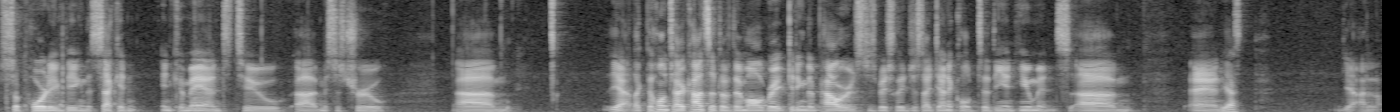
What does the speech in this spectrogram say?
supporting being the second in command to uh, Mrs. True. Um, yeah, like the whole entire concept of them all getting their powers is basically just identical to the Inhumans. Um, and Yeah. yeah, I don't know.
